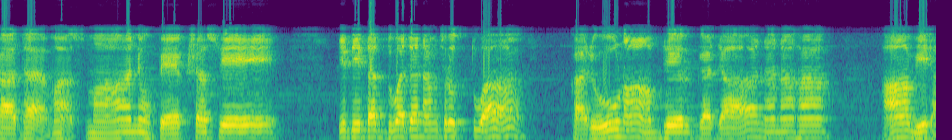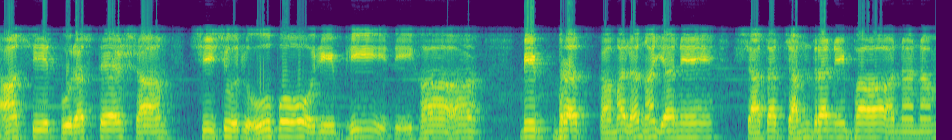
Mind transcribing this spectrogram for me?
कथमस्मानुपेक्षसे। इति तद्वचनं श्रुत्वा करुणाब्धिर्गजाननः आविरासीत् पुरस्तेषां शिशुरूपोरिभीतिः। बिभ्रत्कमलनयने शतचन्द्रनिभाननं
